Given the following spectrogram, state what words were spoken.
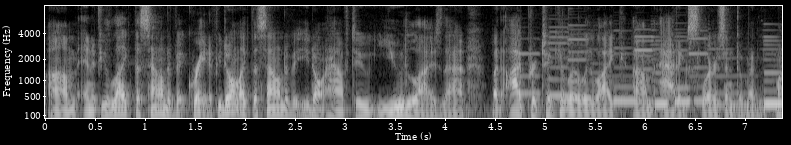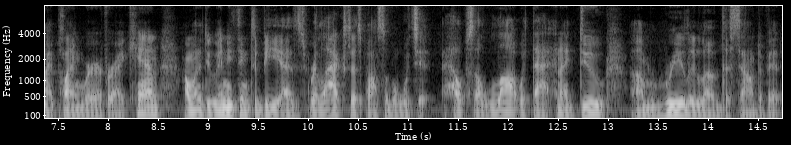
Um, and if you like the sound of it, great. If you don't like the sound of it, you don't have to utilize that. But I particularly like um, adding slurs into my, my, playing wherever I can. I want to do anything to be as relaxed as possible, which it helps a lot with that. And I do um, really love the sound of it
